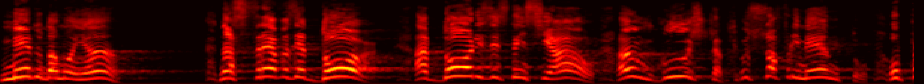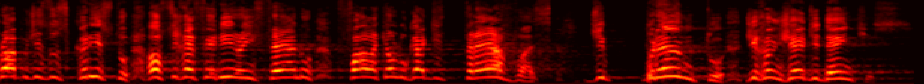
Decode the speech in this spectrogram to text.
medo da manhã. Nas trevas é dor, a dor existencial, a angústia, o sofrimento. O próprio Jesus Cristo, ao se referir ao inferno, fala que é um lugar de trevas, de pranto, de ranger de dentes.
